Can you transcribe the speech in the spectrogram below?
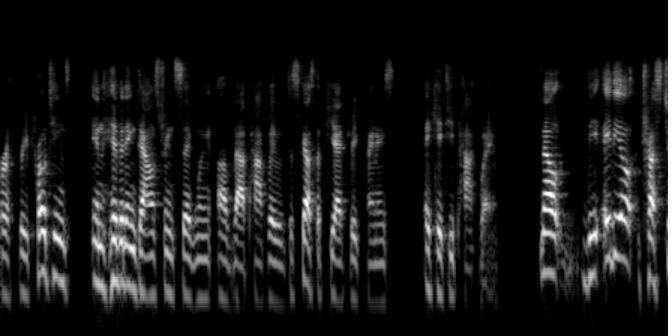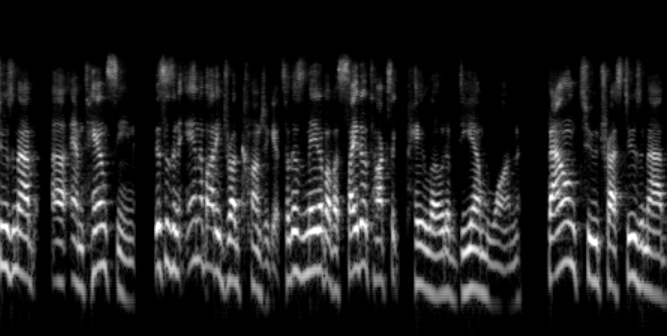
HER3 proteins, inhibiting downstream signaling of that pathway. We've discussed the PI3 kinase AKT pathway. Now, the ADO trastuzumab uh, emtansine, this is an antibody drug conjugate. So this is made up of a cytotoxic payload of DM1 bound to trastuzumab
